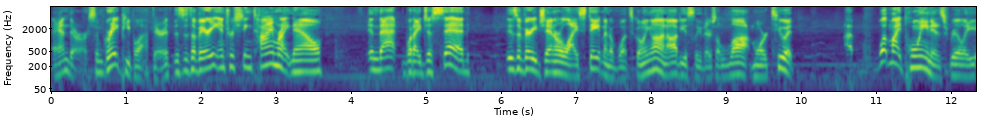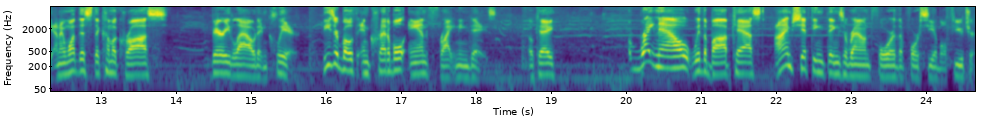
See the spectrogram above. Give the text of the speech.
And there are some great people out there. This is a very interesting time right now. And that, what I just said, is a very generalized statement of what's going on. Obviously, there's a lot more to it. Uh, what my point is really, and I want this to come across very loud and clear, these are both incredible and frightening days. Okay? Right now, with the Bobcast, I'm shifting things around for the foreseeable future.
